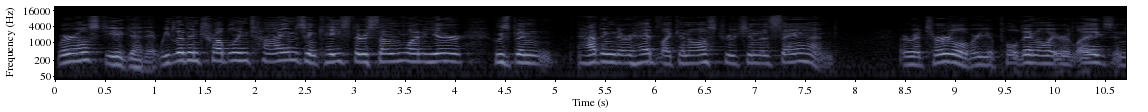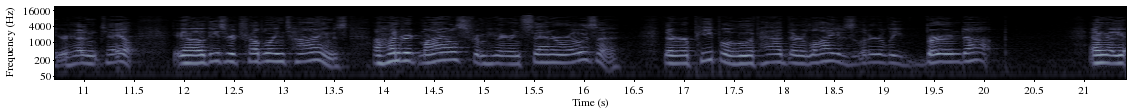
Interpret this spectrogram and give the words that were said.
Where else do you get it? We live in troubling times in case there's someone here who's been having their head like an ostrich in the sand or a turtle where you pulled in all your legs and your head and tail. You know, these are troubling times. A hundred miles from here in Santa Rosa, there are people who have had their lives literally burned up and they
